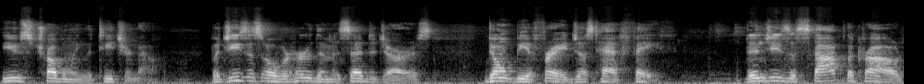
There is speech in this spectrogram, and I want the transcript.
use troubling the teacher now." But Jesus overheard them and said to Jairus, "Don't be afraid, just have faith." Then Jesus stopped the crowd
